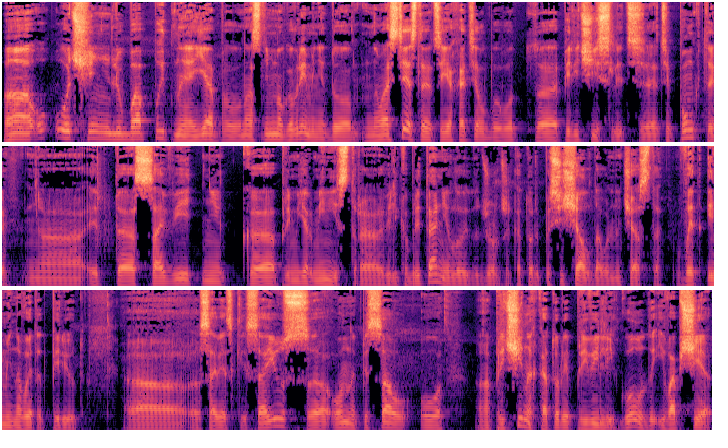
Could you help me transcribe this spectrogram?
А, очень любопытное. Я, у нас немного времени до новостей остается. Я хотел бы вот э, перечислить эти пункты. А, это советник э, премьер-министра Великобритании Ллойда Джорджа, который посещал довольно часто в, именно в этот период э, Советский Союз. Он написал о причинах, которые привели к голоду, и вообще,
